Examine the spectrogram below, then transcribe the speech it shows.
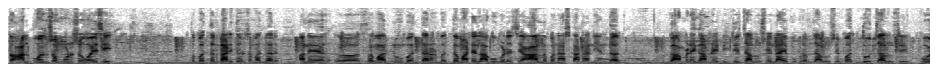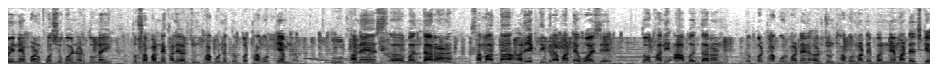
તો હાલ પાંચસો માણસો હોય છે. તો બધાને કાઢી દો ને સમાજ બહાર અને સમાજનું બંધારણ બધા માટે લાગુ પડે છે. હાલ બનાસકાંઠાની અંદર ગામડે ગામડે ડીજે ચાલુ છે લાઈવ પ્રોગ્રામ ચાલુ છે બધું જ ચાલુ છે. કોઈને પણ કશું કોઈ નડતું નહીં તો સમાજને ખાલી અર્જુન ઠાકોર ને ગબ્બર ઠાકોર કેમ નડે? અને બંધારણ સમાજના હરેક દીકરા માટે હોય છે તો ખાલી આ બંધારણ ગબ્બર ઠાકોર માટે અને અર્જુન ઠાકોર માટે બંને માટે જ કેમ?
